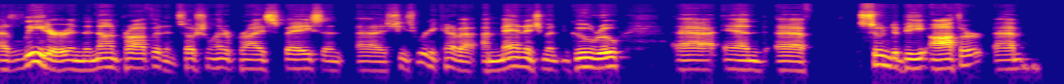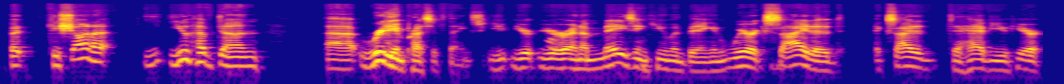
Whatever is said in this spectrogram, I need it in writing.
a leader in the nonprofit and social enterprise space. And uh, she's really kind of a, a management guru uh, and uh, soon to be author. Um, but Kishshana you have done uh, really impressive things. You, you're you're an amazing human being, and we're excited excited to have you here.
